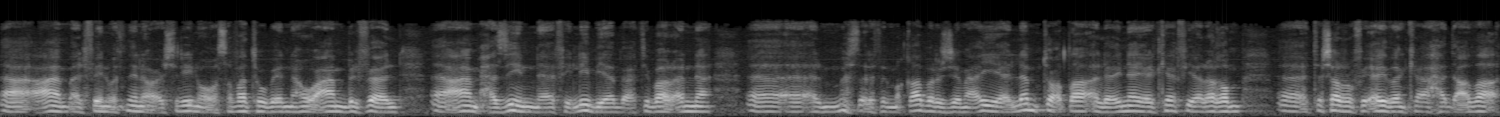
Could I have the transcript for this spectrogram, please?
عام 2022 ووصفته بأنه عام بالفعل عام حزين في ليبيا باعتبار أن مسألة المقابر الجماعية لم تعطى العناية الكافية رغم تشرفي أيضا كأحد أعضاء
